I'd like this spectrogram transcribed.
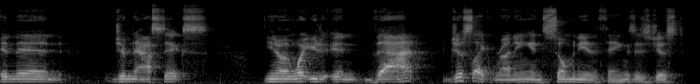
and then gymnastics, you know, and what you in that just like running and so many of the things is just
